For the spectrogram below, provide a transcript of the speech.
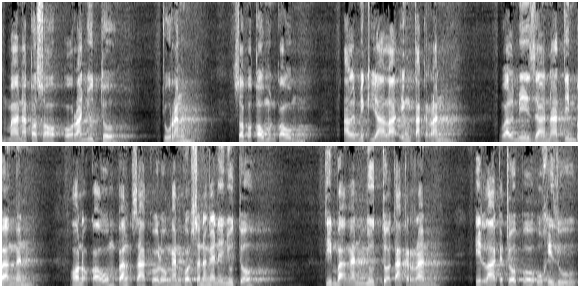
Mana koso ora nyudo curang? Sapa kaumun kaum? Al mikyala ing takeran. Wal mizana timbangan. Ana kaum bangsa golongan kok senengane nyudo timbangan nyudo takeran. Illa kejaba ukhidhu.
